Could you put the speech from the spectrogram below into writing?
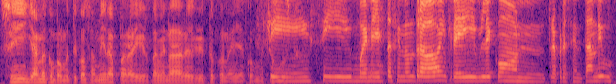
Sí, ya me comprometí con Samira para ir también a dar el grito con ella, con mucho gusto. Sí, sí, bueno, ella está haciendo un trabajo increíble con representando y buscando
